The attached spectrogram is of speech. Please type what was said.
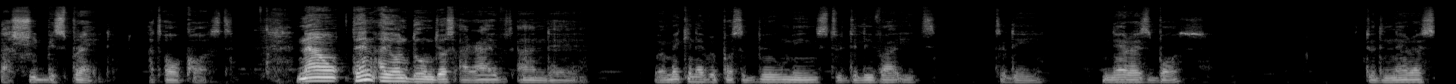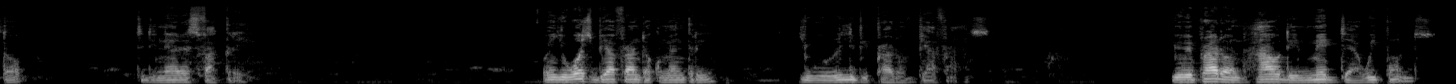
that should be spread at all cost. Now, 10 Iron Dome just arrived and uh, we're making every possible means to deliver it to the nearest bus, to the nearest stop, to the nearest factory. When you watch Biafran documentary, you will really be proud of Biafrans. You'll be proud on how they made their weapons,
